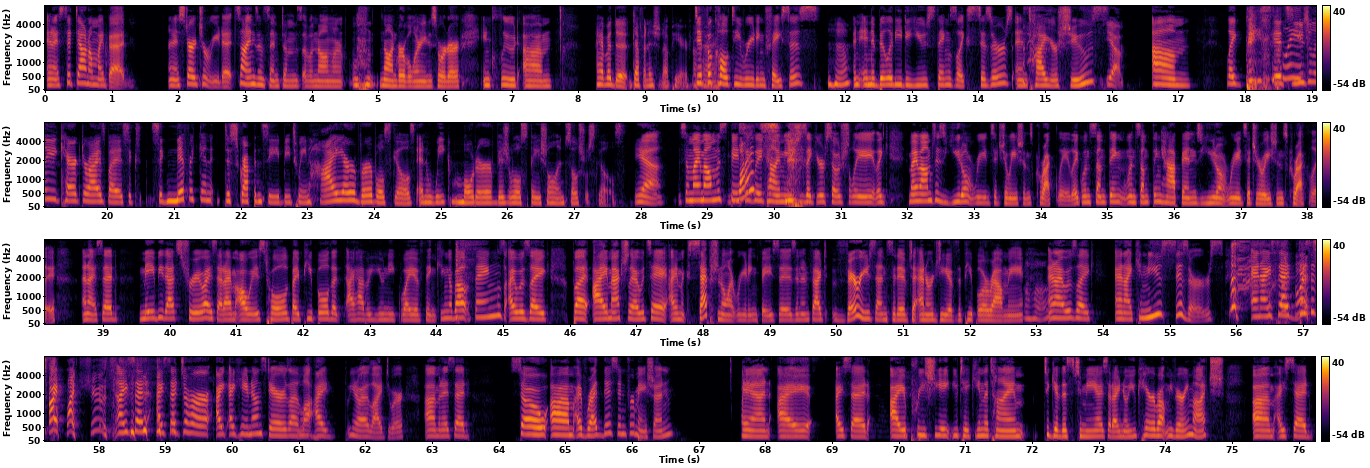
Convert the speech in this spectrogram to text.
and I sit down on my bed and I start to read it. Signs and symptoms of a non nonverbal learning disorder include um, I have a de- definition up here. difficulty reading faces, Mhm. an inability to use things like scissors and tie your shoes. Yeah. Um, like basically, It's usually characterized by a sig- significant discrepancy between higher verbal skills and weak motor, visual, spatial, and social skills. Yeah. So my mom was basically What? telling me she's like you're socially like my mom says you don't read situations correctly. Like when something when something happens, you don't read situations correctly. And I said maybe that's true. I said I'm always told by people that I have a unique way of thinking about things. I was like, but I'm actually I would say I'm exceptional at reading faces and in fact very sensitive to energy of the people around me. Uh-huh. And I was like and I can use scissors. and I said, "This is my shoes. I said, I said to her, I, I came downstairs. I, lo- I you know, I lied to her. Um, and I said, so um, I've read this information, and I I said I appreciate you taking the time to give this to me. I said I know you care about me very much. Um, I said,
